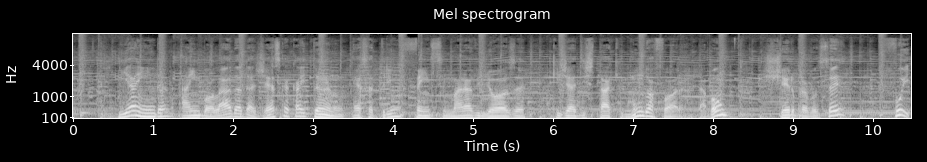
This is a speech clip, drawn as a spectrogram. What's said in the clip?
E ainda a embolada da Jéssica Caetano, essa triunfense maravilhosa que já destaque mundo afora, tá bom? Cheiro para você. Fui.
